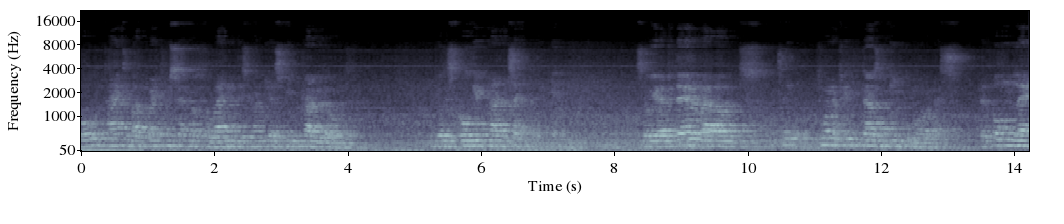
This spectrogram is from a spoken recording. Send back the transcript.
all the times about 20% of the land in this country has been private owned. Is called the private sector. So we have there about, say, 250,000 people more or less. That own land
